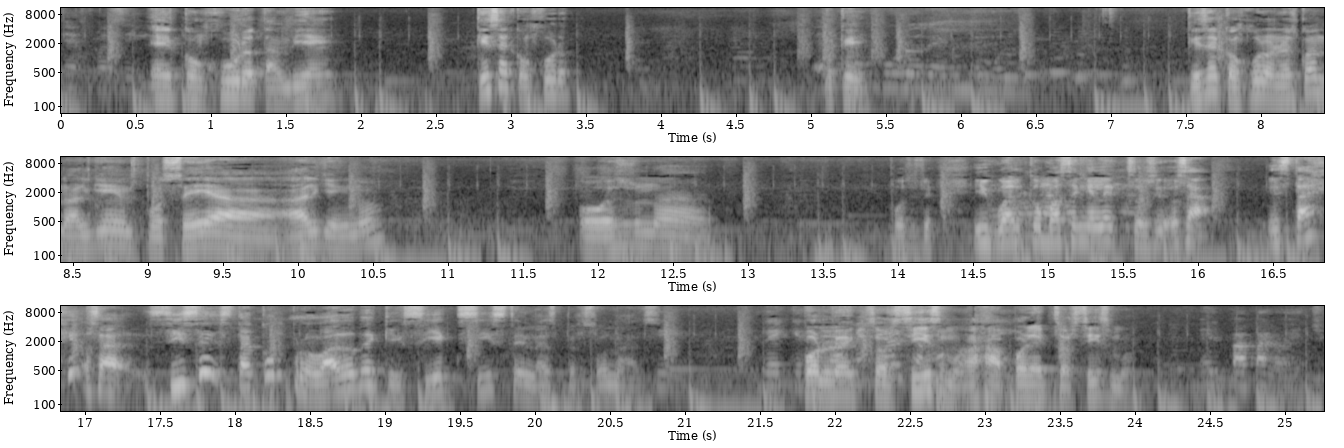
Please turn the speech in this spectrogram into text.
Después sí. El conjuro también. ¿Qué es el conjuro? Ok. ¿Qué es el conjuro? No es cuando alguien posee a alguien, ¿no? O eso es una posesión. Igual como hacen el exorcismo. O sea, está, o sea, sí se está comprobado de que sí existen las personas. Sí. De que Por metiendo exorcismo, ajá, sí. por el exorcismo. El Papa lo ha hecho.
